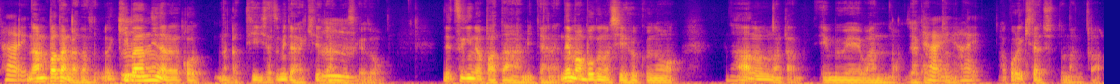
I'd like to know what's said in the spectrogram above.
はい。何パターンかあったんですよ。基盤になるこう、なんか T シャツみたいなの着てたんですけど、で、次のパターンみたいな。で、まあ僕の私服の、あの、なんか MA1 のジャケットの、はいはい。あこれ着たらちょっとなんか、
